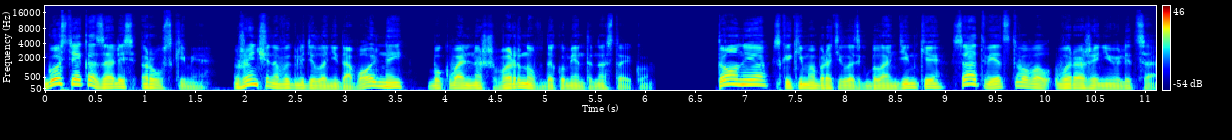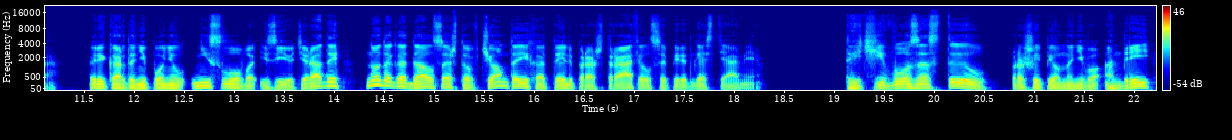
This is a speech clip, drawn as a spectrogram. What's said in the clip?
Гости оказались русскими. Женщина выглядела недовольной, буквально швырнув документы на стойку. Тон ее, с каким обратилась к блондинке, соответствовал выражению лица. Рикардо не понял ни слова из ее тирады, но догадался, что в чем-то их отель проштрафился перед гостями. «Ты чего застыл?» – прошипел на него Андрей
